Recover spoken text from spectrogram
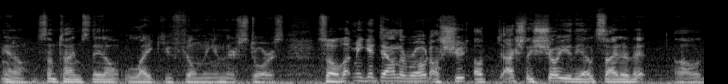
you know, sometimes they don't like you filming in their stores. So let me get down the road. I'll shoot, I'll actually show you the outside of it. I'll,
